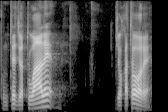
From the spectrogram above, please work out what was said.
punteggio attuale, giocatore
